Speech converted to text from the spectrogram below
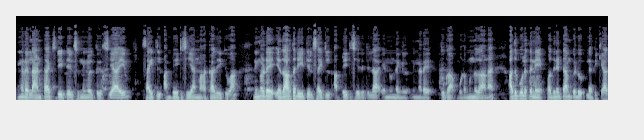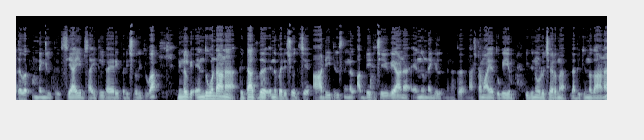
നിങ്ങളുടെ ലാൻഡ് ടാക്സ് ഡീറ്റെയിൽസും നിങ്ങൾ തീർച്ചയായും സൈറ്റിൽ അപ്ഡേറ്റ് ചെയ്യാൻ മറക്കാതിരിക്കുക. നിങ്ങളുടെ യഥാർത്ഥ ഡീറ്റെയിൽ സൈറ്റിൽ അപ്ഡേറ്റ് ചെയ്തിട്ടില്ല എന്നുണ്ടെങ്കിൽ നിങ്ങളുടെ തുക മുടങ്ങുന്നതാണ്. അതുപോലെ തന്നെ പതിനെട്ടാം ഗഡു ലഭിക്കാത്തവർ ഉണ്ടെങ്കിൽ തീർച്ചയായും സൈറ്റിൽ കയറി പരിശോധിക്കുക. നിങ്ങൾക്ക് എന്തുകൊണ്ടാണ് കിട്ടാത്തത് എന്ന് പരിശോധിച്ച് ആ ഡീറ്റെയിൽസ് നിങ്ങൾ അപ്ഡേറ്റ് ചെയ്യുകയാണ് എന്നുണ്ടെങ്കിൽ നിങ്ങൾക്ക് നഷ്ടമായ തുകയും ഇതിനോട് ചേർന്ന് ലഭിക്കുന്നതാണ്.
